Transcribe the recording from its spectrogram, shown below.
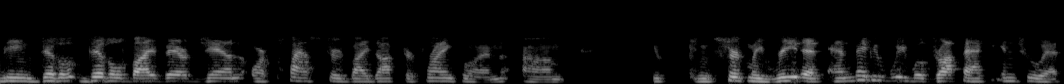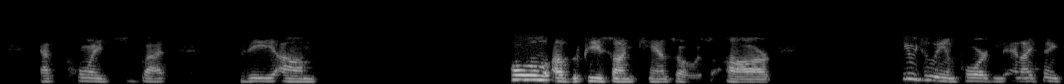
being diddled, by Vergennes or plastered by Dr. Franklin. Um, you can certainly read it, and maybe we will drop back into it at points, but the um, whole of the Pisan cantos are hugely important, and I think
